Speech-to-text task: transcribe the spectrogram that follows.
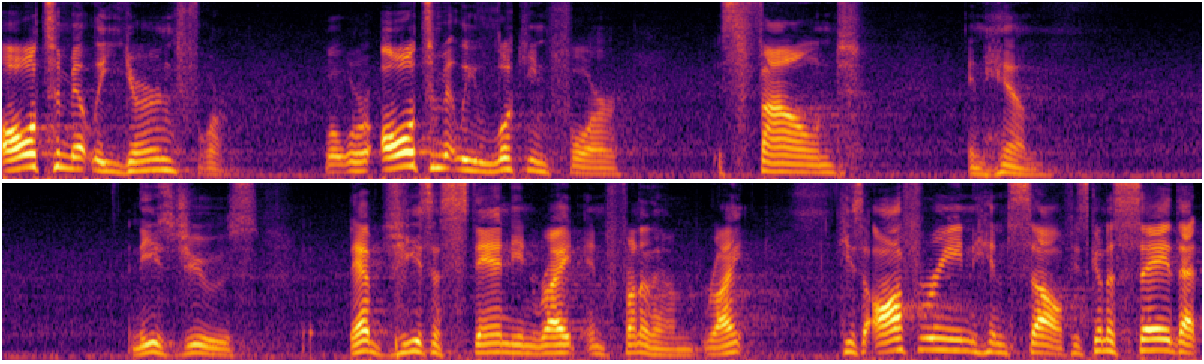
ultimately yearn for, what we're ultimately looking for, is found in Him. And these Jews, they have Jesus standing right in front of them, right? He's offering himself. He's going to say that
